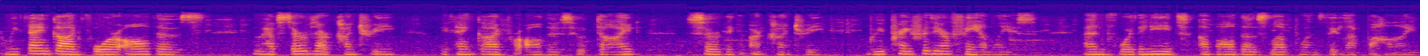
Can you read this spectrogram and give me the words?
and we thank God for all those who have served our country. We thank God for all those who have died serving our country. We pray for their families and for the needs of all those loved ones they left behind.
